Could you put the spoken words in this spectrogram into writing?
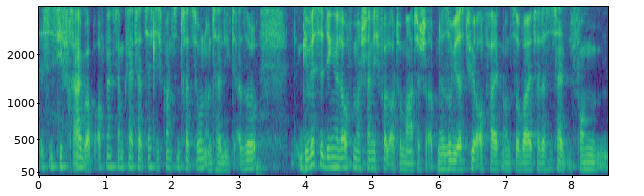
es ist die Frage, ob Aufmerksamkeit tatsächlich Konzentration unterliegt. Also gewisse Dinge laufen wahrscheinlich vollautomatisch ab, ne? so wie das Tür aufhalten und so weiter. Das ist halt vom,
